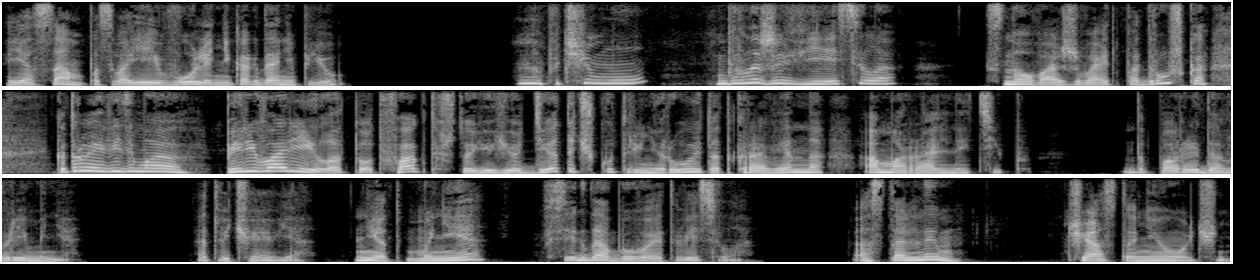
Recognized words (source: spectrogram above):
Я сам по своей воле никогда не пью. «Но почему? Было же весело!» Снова оживает подружка, которая, видимо, переварила тот факт, что ее деточку тренирует откровенно аморальный тип. «До поры до времени», — отвечаю я. «Нет, мне всегда бывает весело. Остальным часто не очень.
